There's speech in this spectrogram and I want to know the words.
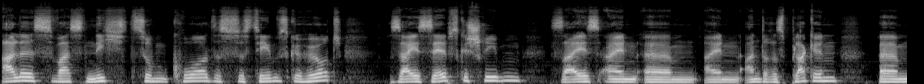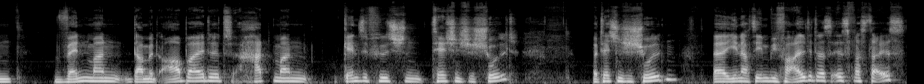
alles, was nicht zum Core des Systems gehört, sei es selbst geschrieben, sei es ein, ähm, ein anderes Plugin, ähm, wenn man damit arbeitet, hat man Gänsefüßchen technische Schuld, äh, technische Schulden, äh, je nachdem, wie veraltet das ist, was da ist.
